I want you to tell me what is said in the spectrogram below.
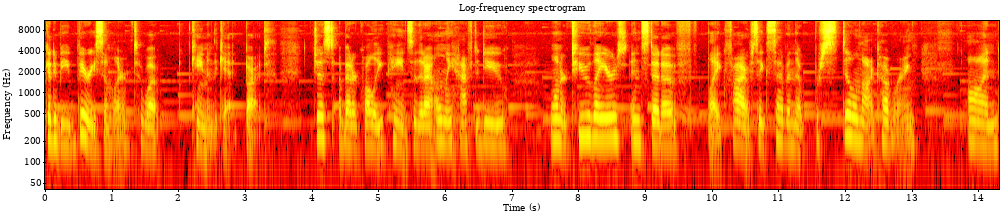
going to be very similar to what came in the kit, but just a better quality paint so that I only have to do one or two layers instead of like five, six, seven that we're still not covering on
